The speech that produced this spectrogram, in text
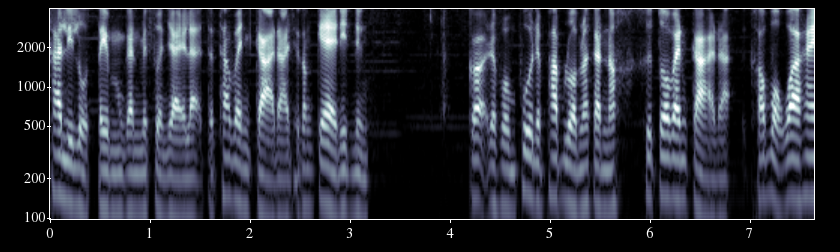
ค่ารีโหลดเต็มกันเป็นส่วนใหญ่แหละแต่ถ้าแวนการ์ดอาจจะต้องแก้นิดนึง ก็เดี๋ยวผมพูดในภาพรวมแล้วกันเนาะคือตัวแวนการ์ดอะเขาบอกว่าให้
